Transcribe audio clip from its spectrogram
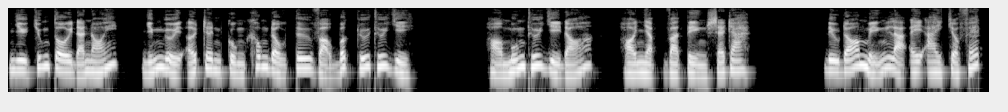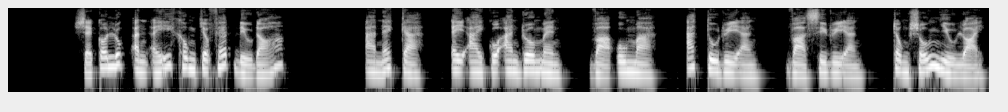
Như chúng tôi đã nói, những người ở trên cùng không đầu tư vào bất cứ thứ gì. Họ muốn thứ gì đó, họ nhập và tiền sẽ ra. Điều đó miễn là AI cho phép. Sẽ có lúc anh ấy không cho phép điều đó. Aneka, AI của Andromen, và Uma, Arturian, và Syrian, trong số nhiều loại,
